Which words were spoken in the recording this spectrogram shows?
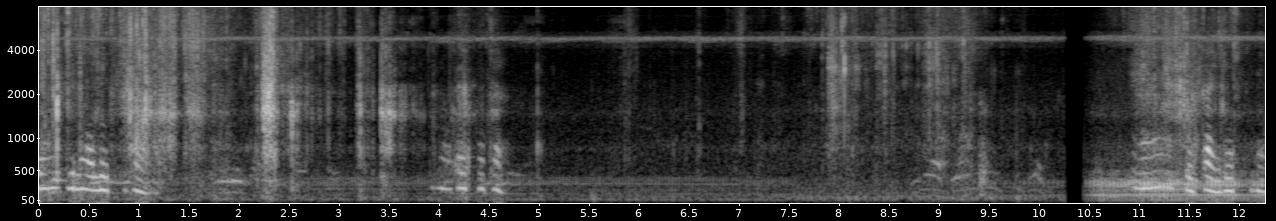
โอ้ยที่เราหลุดก่อนมาได้ก็จะโอ้ยไก่หลุดหนู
